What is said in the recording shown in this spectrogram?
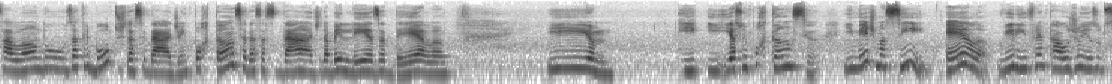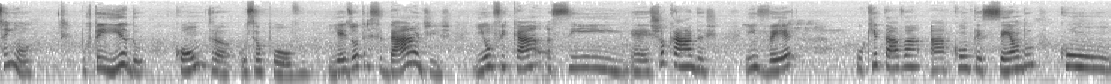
falando os atributos da cidade, a importância dessa cidade, da beleza dela e, e, e, a sua importância. E mesmo assim, ela viria enfrentar o juízo do Senhor por ter ido contra o seu povo. E as outras cidades iam ficar assim é, chocadas em ver o que estava acontecendo com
